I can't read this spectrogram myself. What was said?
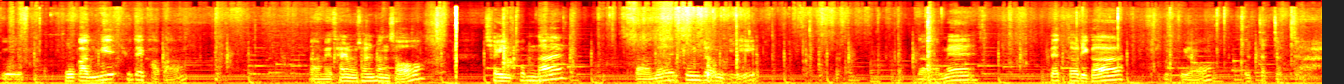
그 보관 및 휴대 가방, 그다음에 사용 설명서, 체인 톱날, 그다음에 충전기, 그다음에 배터리가 있고요. 짜짜짜짜.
